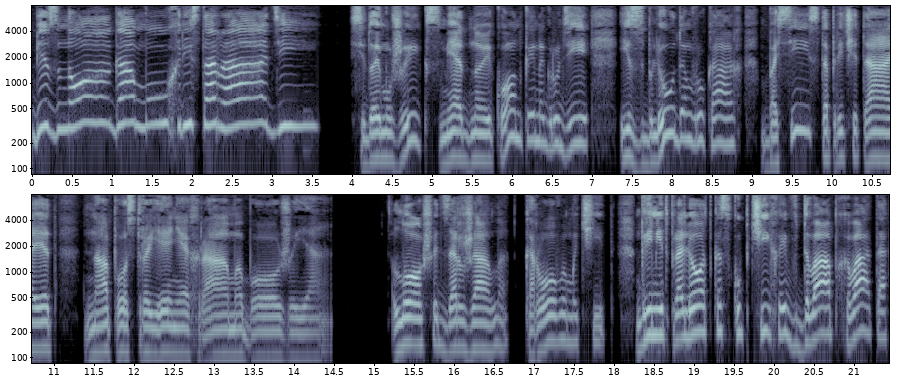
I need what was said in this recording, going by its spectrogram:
безногому Христа ради». Седой мужик с медной иконкой на груди и с блюдом в руках басиста причитает на построение храма Божия. Лошадь заржала, корова мычит, гремит пролетка с купчихой в два обхвата,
